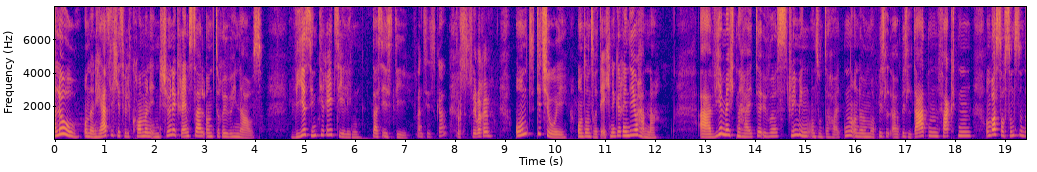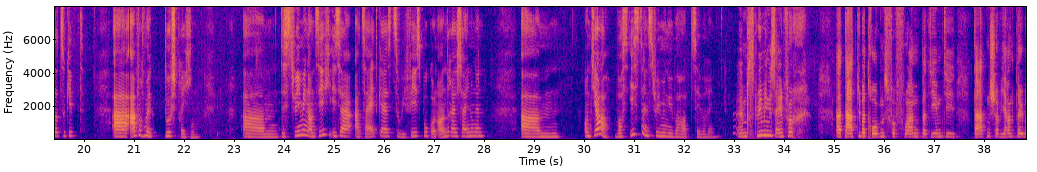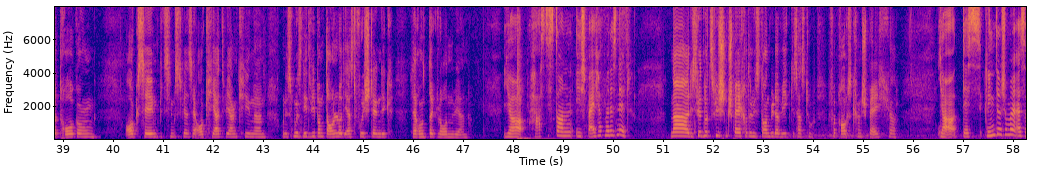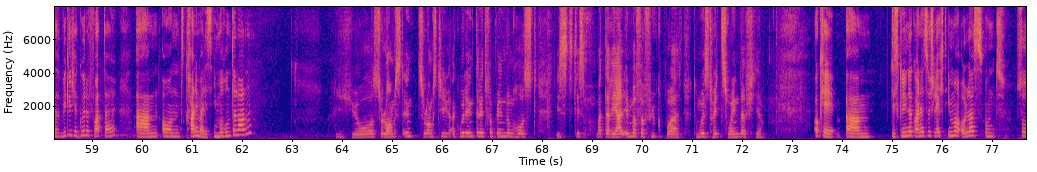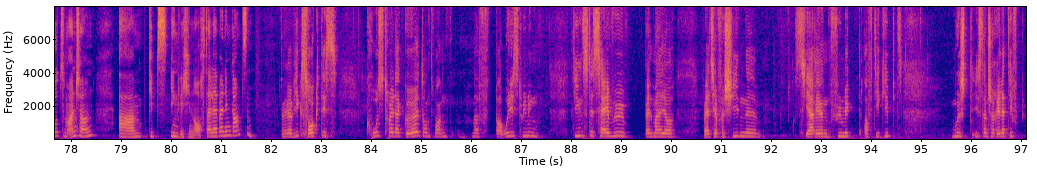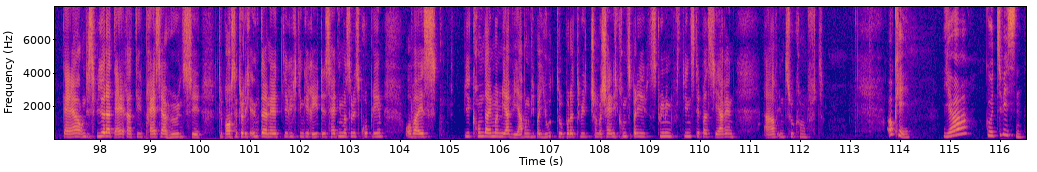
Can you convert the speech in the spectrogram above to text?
Hallo und ein herzliches Willkommen in schöne Kremstal und darüber hinaus. Wir sind die Redseligen. Das ist die Franziska, Das ist Severin. und die Joey und unsere Technikerin, die Johanna. Äh, wir möchten heute über Streaming uns unterhalten und um ein bisschen, ein bisschen Daten, Fakten und was es auch sonst noch dazu gibt, äh, einfach mal durchsprechen. Ähm, das Streaming an sich ist ja ein Zeitgeist, so wie Facebook und andere Erscheinungen. Ähm, und ja, was ist denn Streaming überhaupt, Severin? Ähm, Streaming ist einfach ein Datenübertragungsverfahren, bei dem die Daten schon während der Übertragung angesehen bzw. angehört werden können und es muss nicht wie beim Download erst vollständig heruntergeladen werden. Ja, heißt es dann, ich speichert mir das nicht? Na, das wird nur zwischengespeichert und ist dann wieder weg. Das heißt, du verbrauchst keinen Speicher. Ja, das klingt ja schon mal also wirklich ein guter Vorteil. Ähm, und kann ich mir das immer runterladen? Ja, solange du eine gute Internetverbindung hast, ist das Material immer verfügbar. Du musst halt zahlen dafür. Okay, ähm, das klingt ja gar nicht so schlecht, immer alles und so zum Anschauen. Ähm, Gibt es irgendwelche Nachteile bei dem Ganzen? Naja, wie gesagt, das kostet halt auch Geld und wenn man bei all die Streaming-Dienste sein will, weil man ja, weil es ja verschiedene Serien, Filme auf die gibt, muss, ist dann schon relativ teuer und es wird auch teurer, die Preise erhöhen sich. Du brauchst natürlich Internet, die richtigen Geräte, ist halt nicht mehr so das Problem, aber es wie kommt da immer mehr Werbung wie bei YouTube oder Twitch und wahrscheinlich kommt es bei den Streaming-Diensten, bei Serien auch in Zukunft. Okay, ja, gut zu wissen.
